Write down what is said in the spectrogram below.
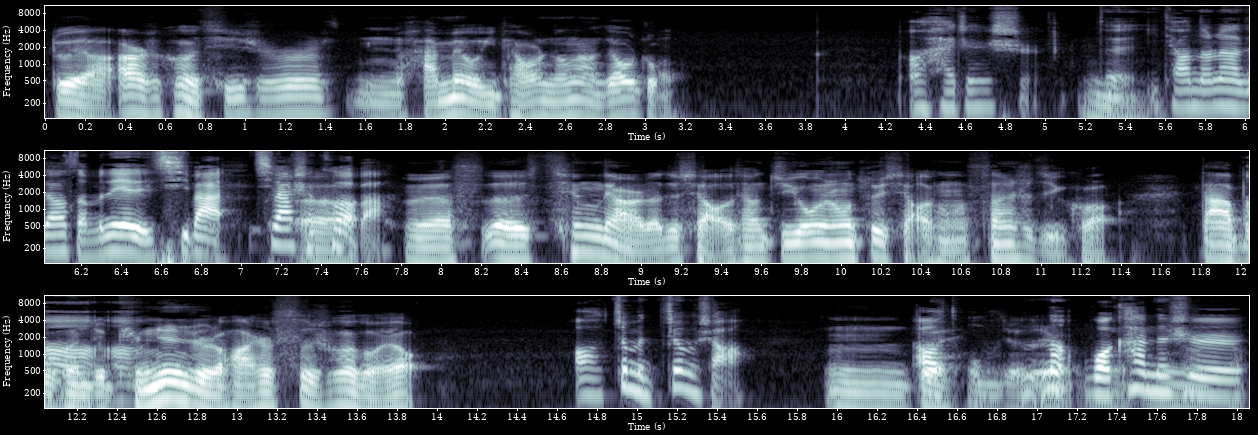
对啊，二十克其实嗯还没有一条能量胶重。啊，还真是。对，一条能量胶怎么的也得七八七八十克吧？呃呃，轻点的就小的，像 G U 那种最小的可能三十几克，大部分就平均值的话是四十克左右。哦，这么这么少？嗯，对。那我看的是，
